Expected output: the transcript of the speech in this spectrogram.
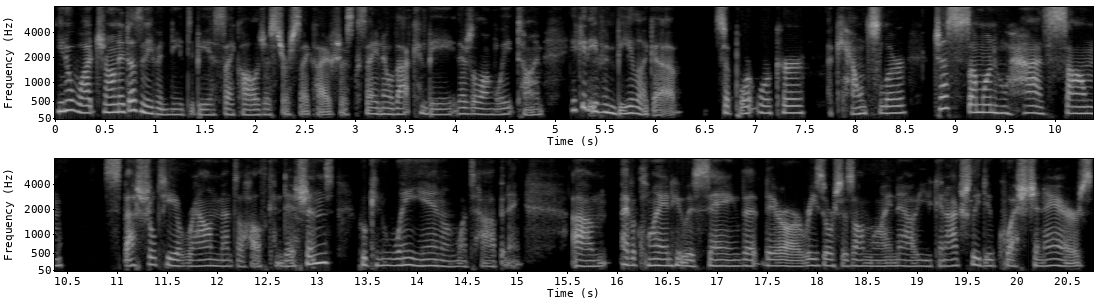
you know what, John? It doesn't even need to be a psychologist or psychiatrist because I know that can be, there's a long wait time. It could even be like a support worker, a counselor, just someone who has some specialty around mental health conditions who can weigh in on what's happening. Um, I have a client who is saying that there are resources online now. You can actually do questionnaires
